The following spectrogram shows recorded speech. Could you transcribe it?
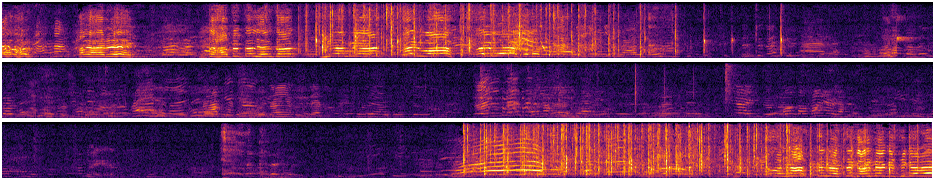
সুন্দর হাতে তালি হয়ে যাক। মিয়া মিয়া আইওয়া আইওয়া নাচতে নাচতে গাইমে গেছি করে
